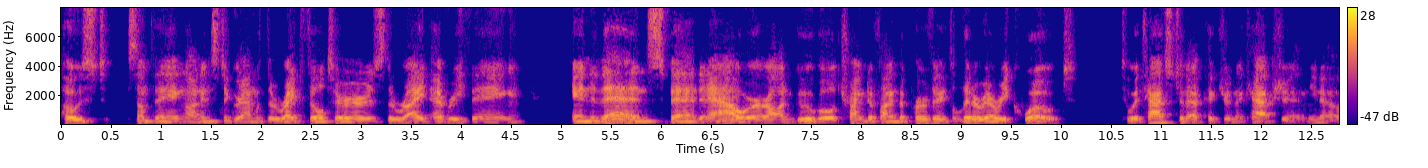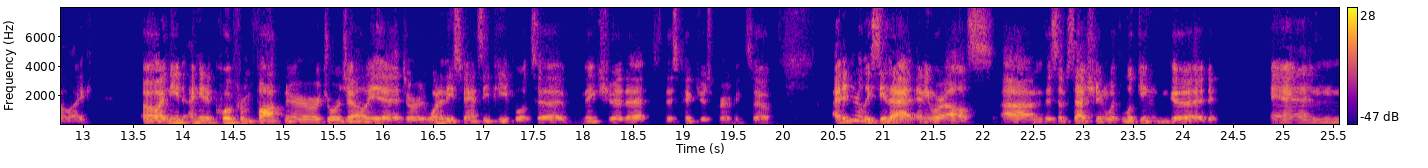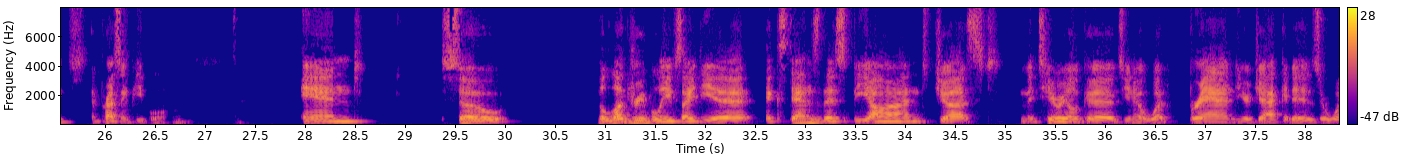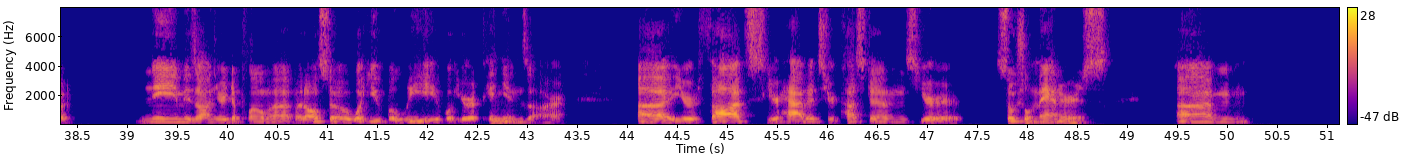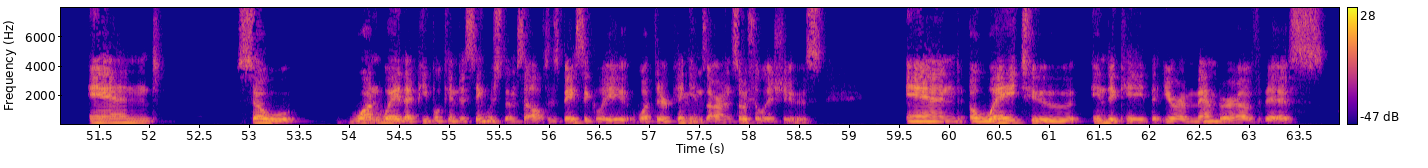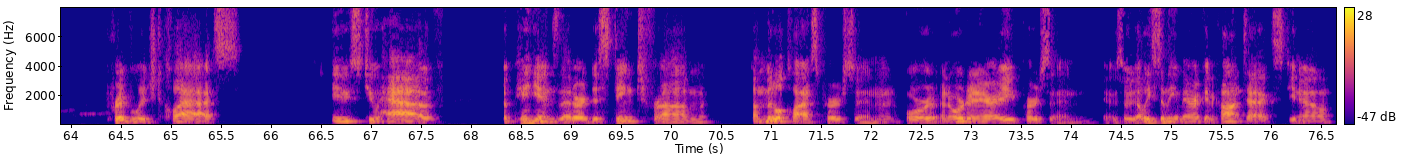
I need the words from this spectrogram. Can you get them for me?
post something on instagram with the right filters the right everything and then spend an hour on Google trying to find the perfect literary quote to attach to that picture in the caption, you know, like, oh, I need I need a quote from Faulkner or George Eliot or one of these fancy people to make sure that this picture is perfect. So I didn't really see that anywhere else. Um, this obsession with looking good and impressing people. And so the luxury beliefs idea extends this beyond just material goods, you know, what brand your jacket is or what name is on your diploma, but also what you believe, what your opinions are, uh, your thoughts, your habits, your customs, your social manners. Um, and so, one way that people can distinguish themselves is basically what their opinions are on social issues. And a way to indicate that you're a member of this privileged class is to have opinions that are distinct from a middle class person or an ordinary person. So, at least in the American context, you know,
